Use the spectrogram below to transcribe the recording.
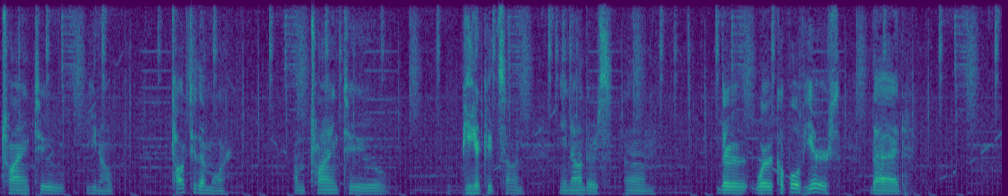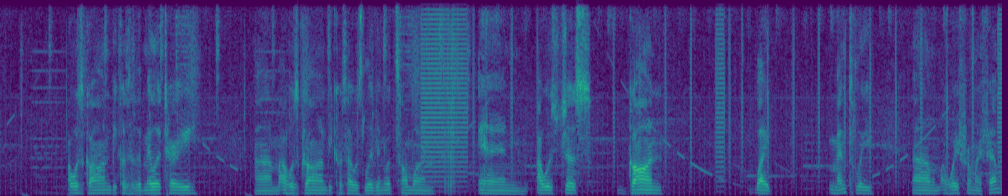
trying to, you know, talk to them more. I'm trying to be a good son. You know, there's um, there were a couple of years that I was gone because of the military. Um, I was gone because I was living with someone, and I was just gone, like mentally, um, away from my family.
